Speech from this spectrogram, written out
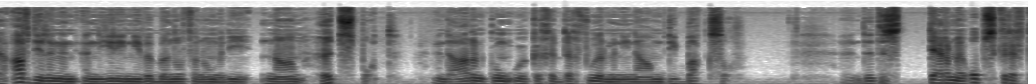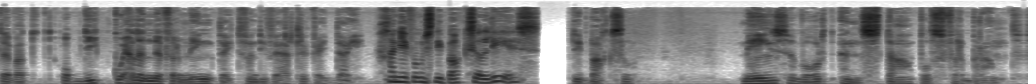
'n afdeling in in hierdie nuwe bundel van hom met die naam Hutspot en daarin kom ook 'n gedig voor met die naam Die Baksel. En dit is terme opskrifte wat op die kwellende vermengdheid van die werklikheid dui. Gaan jy vir ons die Baksel lees? die baksel. Mense word in stapels verbrand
